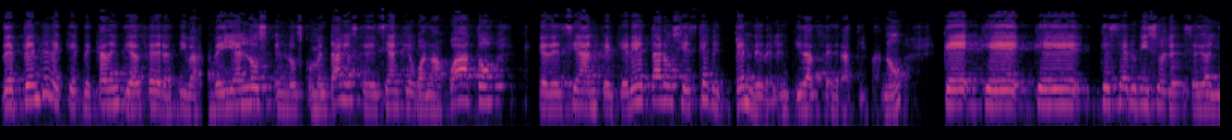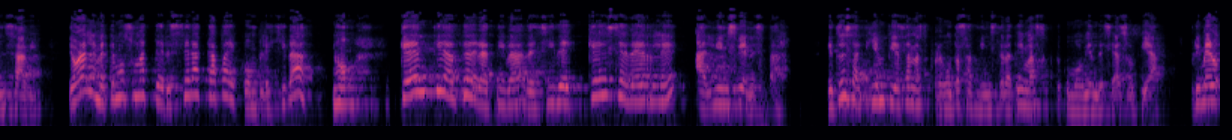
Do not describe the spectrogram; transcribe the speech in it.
depende de, que, de cada entidad federativa. Veían los, en los comentarios que decían que Guanajuato, que decían que Querétaro, si es que depende de la entidad federativa, ¿no? ¿Qué, qué, qué, servicio le dio al INSABI? Y ahora le metemos una tercera capa de complejidad, ¿no? ¿Qué entidad federativa decide qué cederle al IMSS Bienestar? Entonces aquí empiezan las preguntas administrativas, como bien decía Sofía. Primero,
